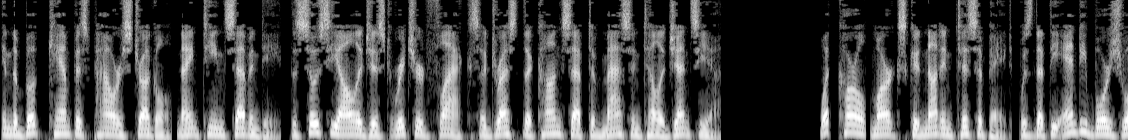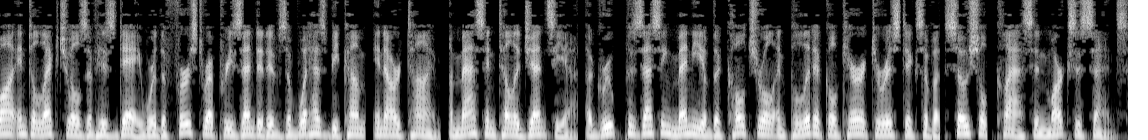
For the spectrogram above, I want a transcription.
In the book Campus Power Struggle 1970, the sociologist Richard Flacks addressed the concept of mass intelligentsia. What Karl Marx could not anticipate, was that the anti-bourgeois intellectuals of his day were the first representatives of what has become, in our time, a mass intelligentsia, a group possessing many of the cultural and political characteristics of a social class in Marx's sense.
